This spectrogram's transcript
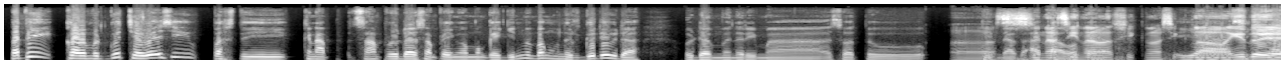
Tapi kalau menurut gue cewek sih pasti kenapa sampai udah sampai ngomong kayak gini, bang menurut gue dia udah udah menerima suatu Eh, Tindak sinyal atau sinyal apa ya? signal signal Iya, gitu ya.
